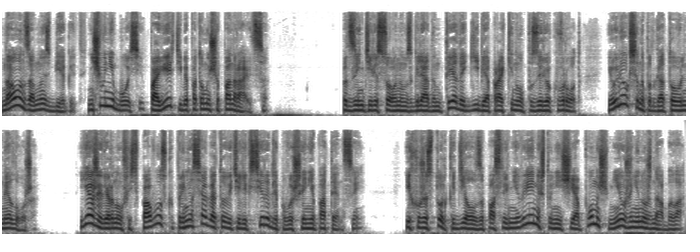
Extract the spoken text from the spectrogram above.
но он за мной сбегает. Ничего не бойся, поверь, тебе потом еще понравится». Под заинтересованным взглядом Теда Гиби опрокинул пузырек в рот и улегся на подготовленное ложе. Я же, вернувшись в повозку, принялся готовить эликсиры для повышения потенции. Их уже столько делал за последнее время, что ничья помощь мне уже не нужна была.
